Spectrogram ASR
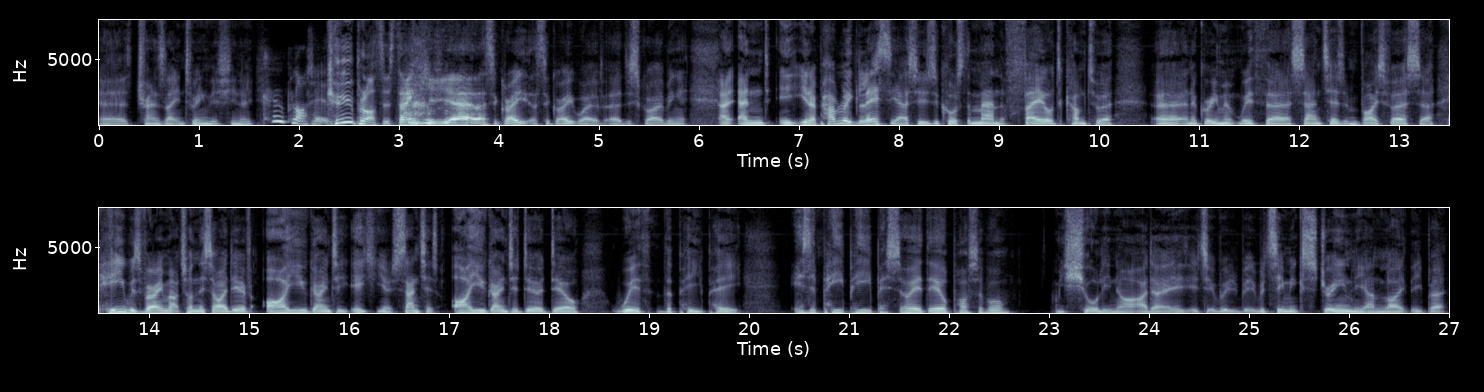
uh, translate into English. You know, Coup plotters. Coup plotters, thank you. Yeah, that's a great that's a great way of uh, describing it. And, and you know, Pablo Iglesias, who's of course the man that failed to come to a uh, an agreement with uh, Sanchez and vice versa, he was very much on this idea of are you going to, you know, Sanchez, are you going to do a deal with the PP? Is a PP PSOE deal possible? I mean, surely not. I don't. It, it, would, it would seem extremely unlikely, but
